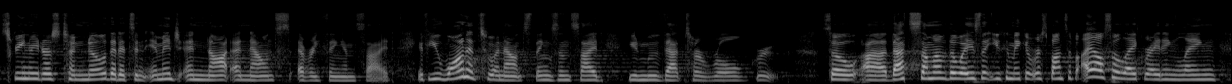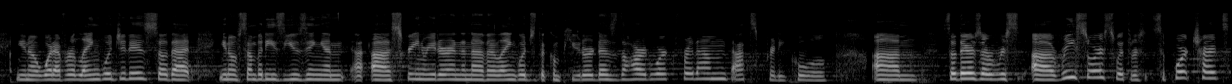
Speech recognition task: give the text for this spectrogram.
screen readers to know that it's an image and not announce everything inside. If you wanted to announce things inside, you'd move that to role group. So uh, that's some of the ways that you can make it responsive. I also like writing lang, you know, whatever language it is, so that you know if somebody's using an, a screen reader in another language, the computer does the hard work for them. That's pretty cool. Um, so there's a res resource with re support charts.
